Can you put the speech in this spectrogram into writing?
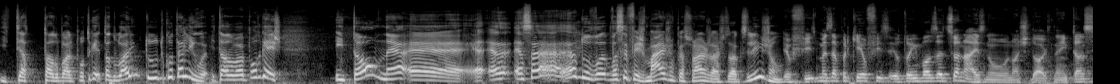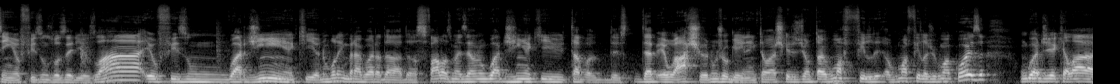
e tá, tá dublado em português. Tá dublado em tudo quanto é língua. E tá dublado em português. Então, né, é, é- é- essa é a dúvida. Você fez mais um personagem do Watch Dogs Legion? Eu fiz, mas é porque eu fiz. Eu tô em vozes adicionais no Naughty Dogs, né? Então, assim, eu fiz uns vozerios lá, eu fiz um guardinha que. Eu não vou lembrar agora da- das falas, mas era um guardinha que tava. Eu acho, eu não joguei, né? Então eu acho que eles deviam estar em alguma fila, alguma fila de alguma coisa. Um guardinha que é lá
